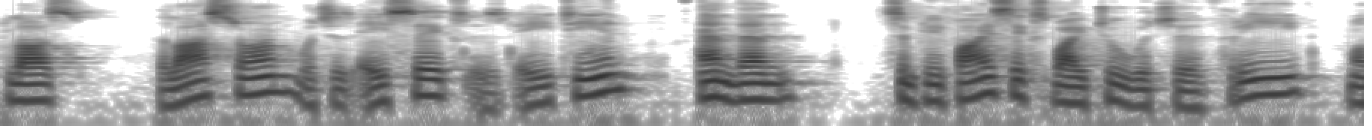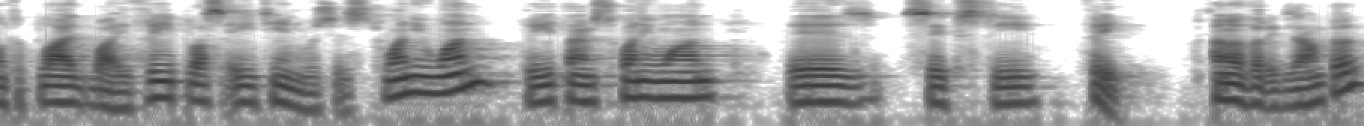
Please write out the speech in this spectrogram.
plus the last term, which is a6, is 18 and then simplify 6 by 2 which is 3 multiplied by 3 plus 18 which is 21 3 times 21 is 63 another example.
